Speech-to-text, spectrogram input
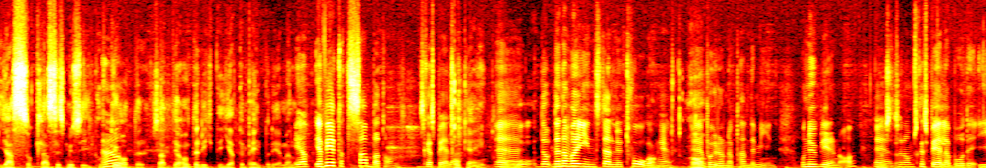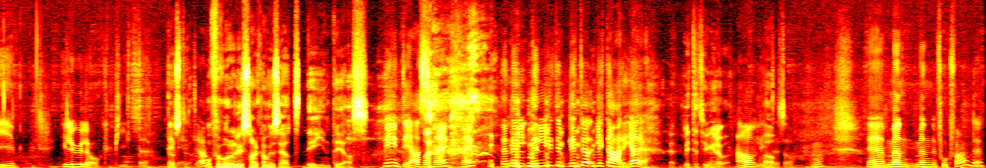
jazz och klassisk musik och Ja. teater. Så att jag har inte riktigt jättepejl på det. Men Jag, jag vet att Sabaton ska spela. okej. Eh, Åh. de- Den har varit inställd nu två gånger Ja. eh, på grund av pandemin. Och nu blir den av. Eh, så de ska spela både i, i Luleå och Piteå. Det Just vet det. jag. och för våra lyssnare kan vi säga att det är inte jazz. Det är inte jazz, nej. nej. Den är, den är lite, lite, lite argare. Lite tyngre va? Ja, lite Ja. så. Mm. Eh, men, men fortfarande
